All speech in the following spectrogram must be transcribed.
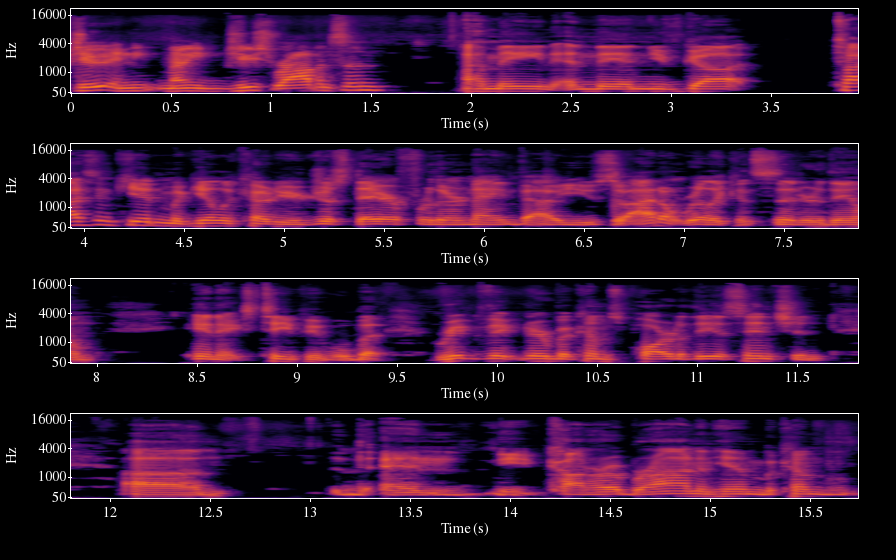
Ju- and I mean Juice Robinson. I mean, and then you've got Tyson Kidd and McGillicuddy are just there for their name value, so I don't really consider them NXT people. But Rick Victor becomes part of the Ascension, um, and Konnor O'Brian and him become.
